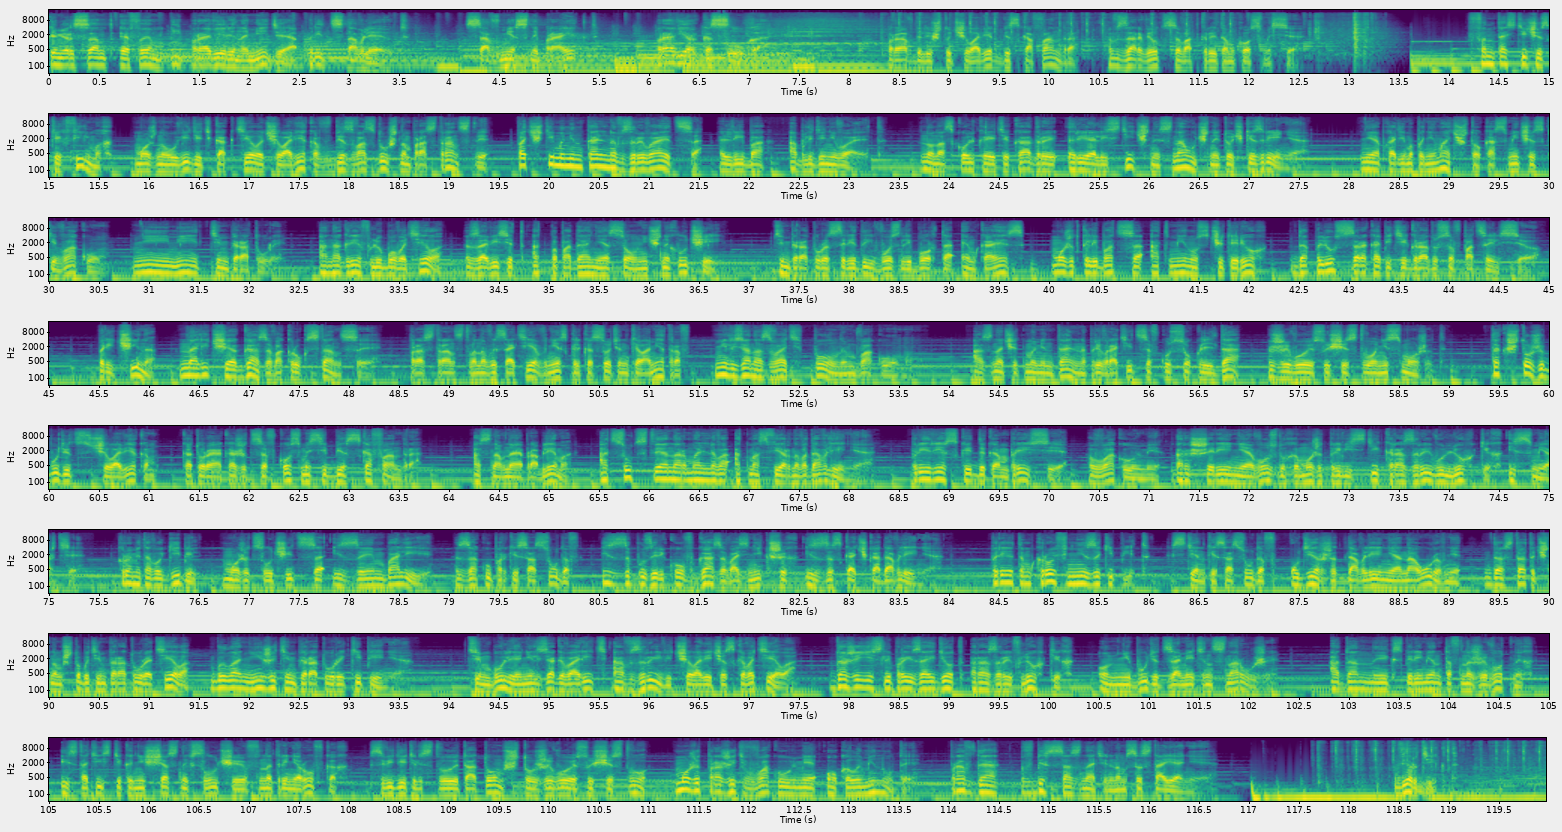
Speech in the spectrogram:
Коммерсант ФМ и Проверено Медиа представляют совместный проект «Проверка слуха». Правда ли, что человек без скафандра взорвется в открытом космосе? В фантастических фильмах можно увидеть, как тело человека в безвоздушном пространстве почти моментально взрывается, либо обледеневает. Но насколько эти кадры реалистичны с научной точки зрения? Необходимо понимать, что космический вакуум не имеет температуры, а нагрев любого тела зависит от попадания солнечных лучей. Температура среды возле борта МКС может колебаться от минус 4 до плюс 45 градусов по Цельсию. Причина – наличие газа вокруг станции. Пространство на высоте в несколько сотен километров нельзя назвать полным вакуумом, а значит моментально превратиться в кусок льда – живое существо не сможет. Так что же будет с человеком, который окажется в космосе без скафандра? Основная проблема – отсутствие нормального атмосферного давления. При резкой декомпрессии в вакууме расширение воздуха может привести к разрыву легких и смерти. Кроме того, гибель может случиться из-за эмболии, закупорки сосудов, из-за пузырьков газа, возникших из-за скачка давления. При этом кровь не закипит – Стенки сосудов удержат давление на уровне, достаточном, чтобы температура тела была ниже температуры кипения. Тем более нельзя говорить о взрыве человеческого тела. Даже если произойдет разрыв легких, он не будет заметен снаружи. А данные экспериментов на животных и статистика несчастных случаев на тренировках свидетельствуют о том, что живое существо может прожить в вакууме около минуты – правда, в бессознательном состоянии. Вердикт.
